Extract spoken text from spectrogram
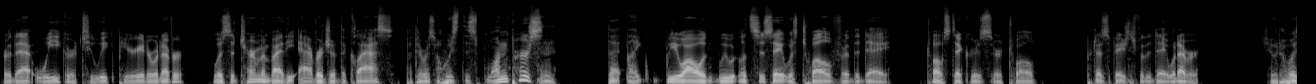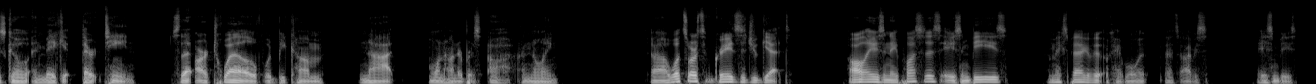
for that week or 2 week period or whatever was determined by the average of the class, but there was always this one person that like we all we would let's just say it was 12 for the day 12 stickers or 12 participations for the day whatever. She would always go and make it 13 so that our 12 would become not 100% oh annoying uh, what sorts of grades did you get all a's and a pluses a's and b's a mixed bag of it okay well that's obvious a's and b's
